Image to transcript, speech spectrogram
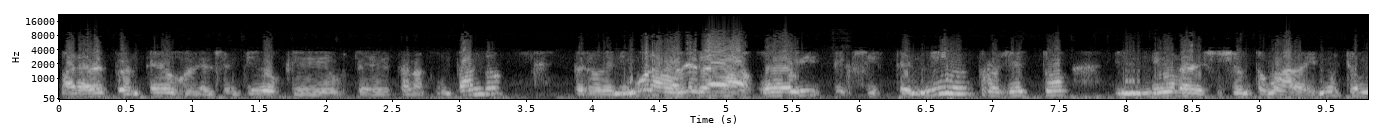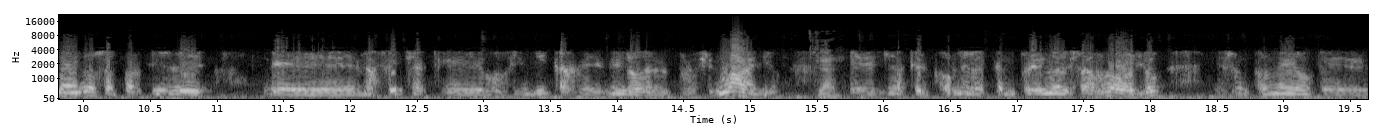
van a haber planteos en el sentido que ustedes están apuntando, pero de ninguna manera hoy existe ni un proyecto ni una decisión tomada, y mucho menos a partir de, de la fecha que vos indicas de enero del próximo año, Eh, ya que el torneo está en pleno desarrollo, es un torneo que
